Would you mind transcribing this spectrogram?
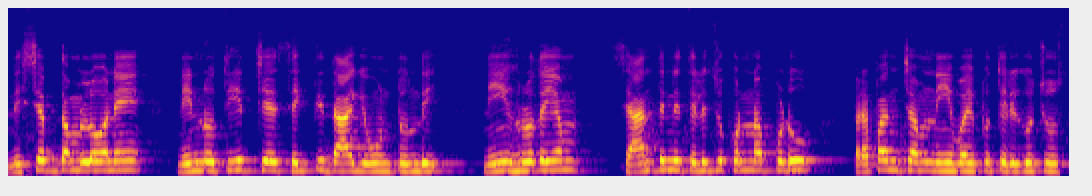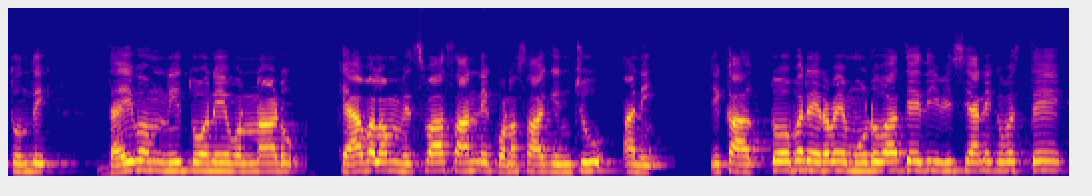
నిశ్శబ్దంలోనే నిన్ను తీర్చే శక్తి దాగి ఉంటుంది. నీ హృదయం శాంతిని తెలుసుకున్నప్పుడు ప్రపంచం నీ వైపు తిరిగి చూస్తుంది. దైవం నీతోనే ఉన్నాడు. కేవలం విశ్వాసాన్ని కొనసాగించు అని. ఇక అక్టోబర్ ఇరవై మూడవ తేదీ విషయానికి వస్తే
